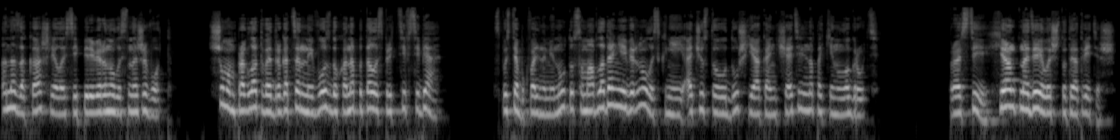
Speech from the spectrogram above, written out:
Она закашлялась и перевернулась на живот. Шумом проглатывая драгоценный воздух, она пыталась прийти в себя. Спустя буквально минуту самообладание вернулось к ней, а чувство удушья окончательно покинуло грудь. «Прости, Хиант надеялась, что ты ответишь»,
